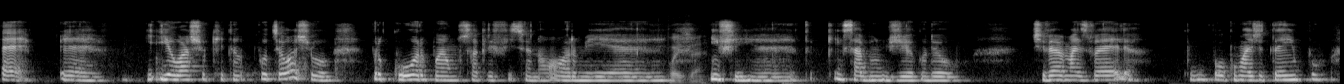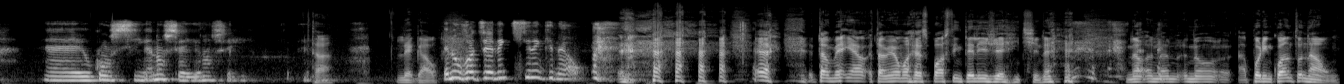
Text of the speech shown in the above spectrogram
É, é, e, eu acho que, putz, eu acho para o corpo é um sacrifício enorme, é, Pois é. enfim, é, quem sabe um dia quando eu tiver mais velha, com um pouco mais de tempo, é, eu consiga, não sei, eu não sei. Tá. Legal. Eu não vou dizer nem que sim nem que não. É, também, é, também é uma resposta inteligente, né? Não, não, não- por enquanto, não.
